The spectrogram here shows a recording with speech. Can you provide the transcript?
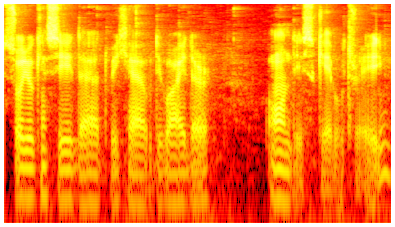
so you can see that we have divider on this cable tray.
